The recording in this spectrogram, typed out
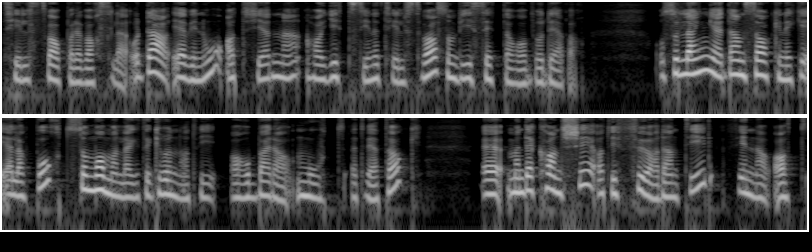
tilsvar på det varselet. Og der er vi nå, at kjedene har gitt sine tilsvar som vi sitter og vurderer. Og så lenge den saken ikke er lagt bort, så må man legge til grunn at vi arbeider mot et vedtak. Eh, Men det kan skje at vi før den tid finner at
